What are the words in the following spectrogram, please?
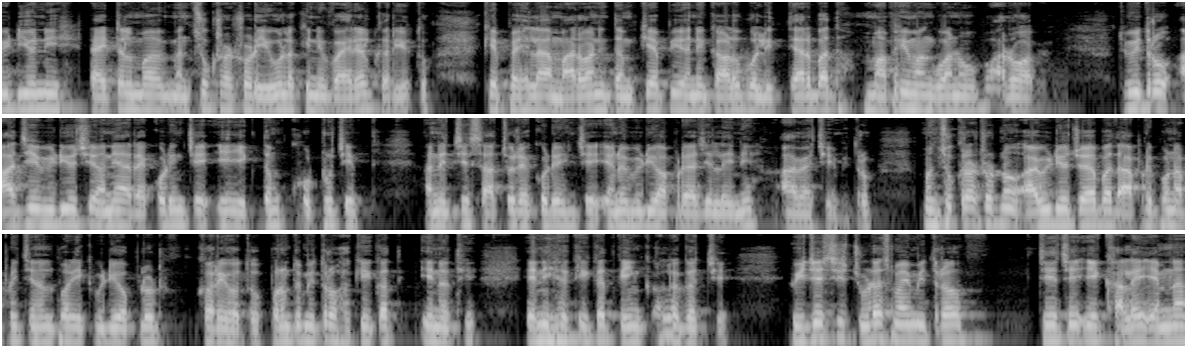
વિડીયોની ટાઇટલમાં મનસુખ રાઠોડે એવું લખીને વાયરલ કર્યું હતું કે પહેલાં મારવાની ધમકી આપી અને ગાળું બોલી ત્યારબાદ માફી માંગવાનો વારો આવ્યો. તો મિત્રો, આ જે વીડિયો છે અને આ રેકોર્ડિંગ છે એ એકદમ ખોટું છે અને જે સાચું રેકોર્ડિંગ છે એનો વીડિયો આપણે આજે લઈને આવ્યા છીએ મિત્રો. મનસુખ રાઠોડનો આ વીડિયો જોયા બાદ આપણે પણ આપણી ચેનલ પર એક વીડિયો અપલોડ કર્યો હતો. પરંતુ મિત્રો, હકીકત એ નથી. એની હકીકત કંઈક અલગ જ છે. વિજયસિંહ ચુડાસમાએ મિત્રો, જે છે એ ખાલી એમના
